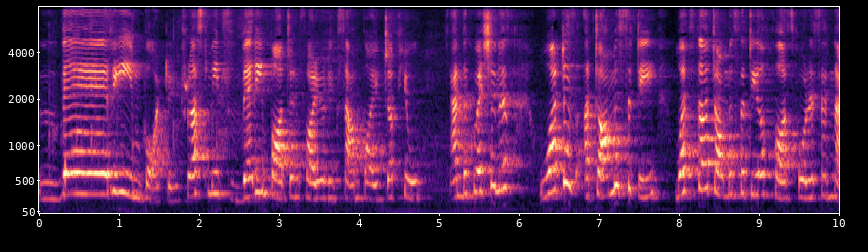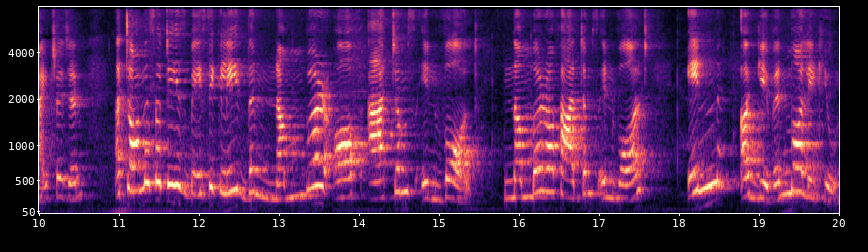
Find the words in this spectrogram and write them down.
very important. Trust me it's very important for your exam point of view. And the question is what is atomicity? What's the atomicity of phosphorus and nitrogen? Atomicity is basically the number of atoms involved. Number of atoms involved in a given molecule.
